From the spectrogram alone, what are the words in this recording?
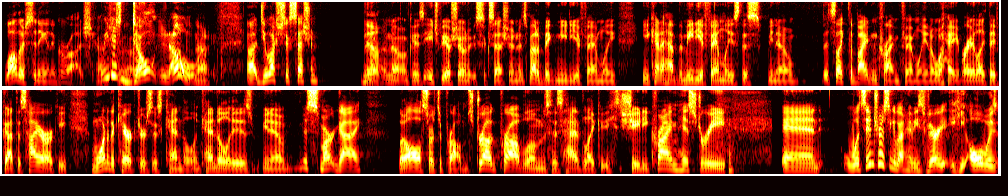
while they're sitting in a garage. We just don't know. No. Uh, do you watch Succession? No. No. Okay. It's HBO show Succession. It's about a big media family. You kind of have the media family is this, you know, it's like the Biden crime family in a way, right? Like they've got this hierarchy. And one of the characters is Kendall, and Kendall is, you know, a smart guy, but all sorts of problems, drug problems, has had like a shady crime history. and what's interesting about him, he's very, he always,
